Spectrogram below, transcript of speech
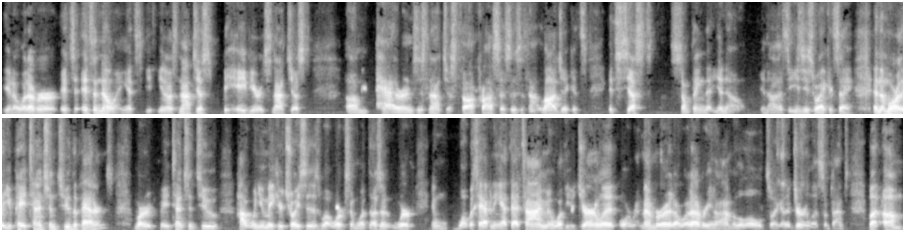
you know whatever it's it's a knowing it's you know it's not just behavior it's not just um, patterns it's not just thought processes it's not logic it's it's just something that you know you know, that's the easiest way I could say. And the more that you pay attention to the patterns, more pay attention to how when you make your choices, what works and what doesn't work, and what was happening at that time, and whether you journal it or remember it or whatever. You know, I'm a little old, so I got a journal it sometimes. But um,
